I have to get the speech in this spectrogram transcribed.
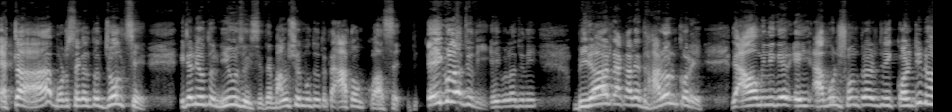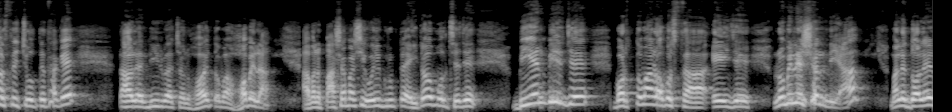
একটা মোটরসাইকেল তো জ্বলছে, এটা নিয়েও তো নিউজ হয়েছে তাই মানুষের মধ্যে তো একটা আতঙ্ক আছে। এইগুলা যদি এইগুলা যদি বিরাট আকারে ধারণ করে যে আওয়ামী লীগের এই আগুন সন্ত্রাস যদি কন্টিনিউয়াসলি চলতে থাকে তাহলে নির্বাচন হয়তো বা হবে না। আবার পাশাপাশি ওই গ্রুপটা এটাও বলছে যে, বিএনপির যে বর্তমান অবস্থা, এই যে নমিনেশন নেওয়া মানে দলের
